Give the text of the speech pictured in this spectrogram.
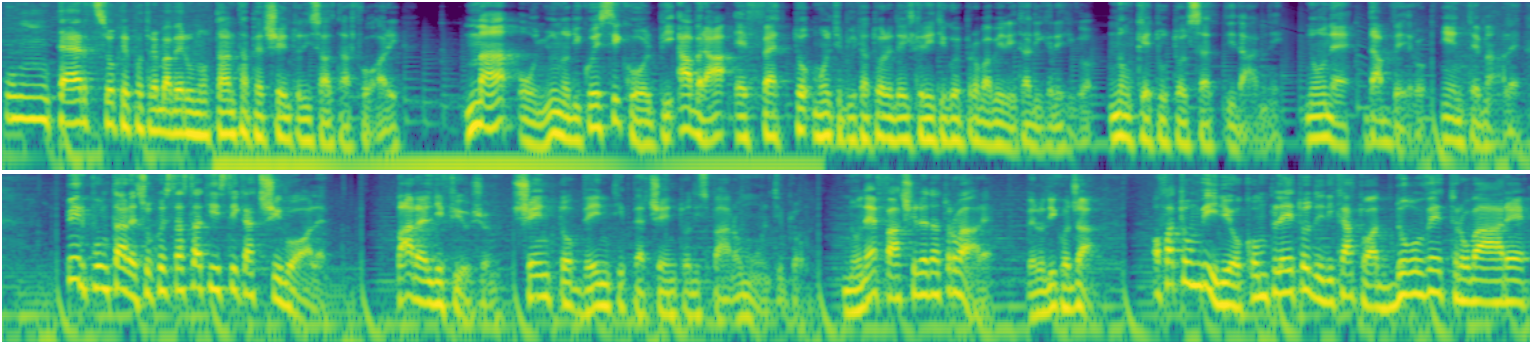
un terzo che potrebbe avere un 80% di saltar fuori ma ognuno di questi colpi avrà effetto moltiplicatore del critico e probabilità di critico, nonché tutto il set di danni. Non è davvero niente male. Per puntare su questa statistica ci vuole Barrel Diffusion, 120% di sparo multiplo. Non è facile da trovare, ve lo dico già. Ho fatto un video completo dedicato a dove trovare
